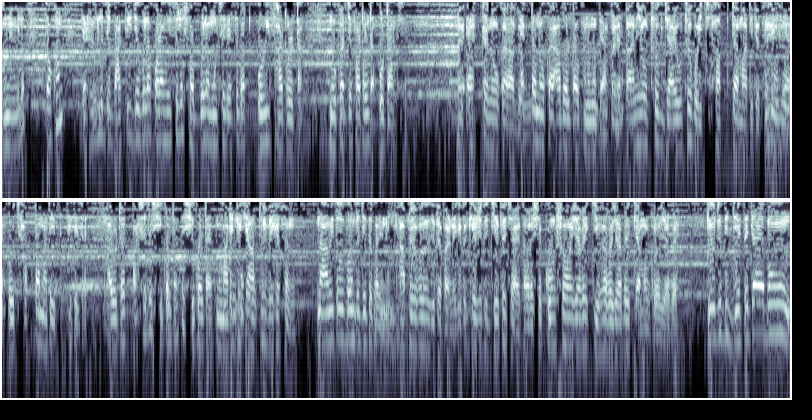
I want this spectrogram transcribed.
নেমে গেলো তখন দেখা গেল যে বাকি যেগুলা করা হয়েছিল সবগুলা মুছে গেছে বাট ওই ফাটলটা নৌকার যে ফাটলটা ওটা আছে। একটা নৌকার আদল। একটা নৌকার আদলটা ওখানের মধ্যে আছে। মানে পানি উঠুক যাই উঠুক ওই ছাপটা মাটিতে থেকে হ্যাঁ হ্যাঁ ওই ছাপটা মাটিতে থেকে যায়। আর ওটার পাশে যে শিকলটা আছে শিকলটা এখন মাটি এটা কি আপনি দেখেছেন? না আমি তো ওই পর্যন্ত যেতে পারিনি। আপনি ওই পর্যন্ত যেতে পারেন কিন্তু কেউ যদি যেতে চায় তাহলে সে কোন সময় যাবে কীভাবে যাবে কেমন করে যাবে? কেউ যদি যেতে চায় এবং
